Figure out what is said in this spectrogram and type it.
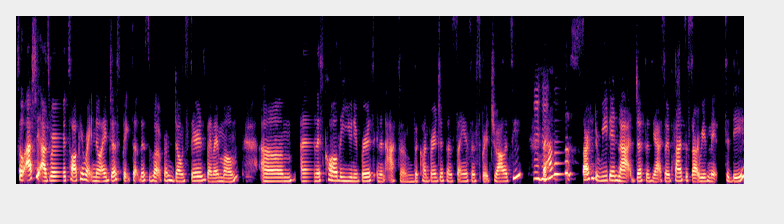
So actually, as we're talking right now, I just picked up this book from downstairs by my mom, um, and it's called "The Universe in an Atom: The Convergence of Science and Spirituality." Mm-hmm. I haven't started reading that just as yet. So I plan to start reading it today.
